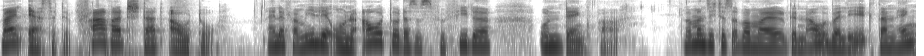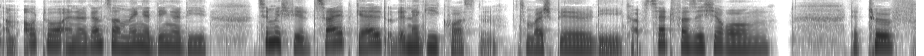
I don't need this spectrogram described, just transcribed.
Mein erster Tipp, Fahrrad statt Auto. Eine Familie ohne Auto, das ist für viele undenkbar. Wenn man sich das aber mal genau überlegt, dann hängen am Auto eine ganze Menge Dinge, die ziemlich viel Zeit, Geld und Energie kosten. Zum Beispiel die Kfz-Versicherung, der TÜV,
